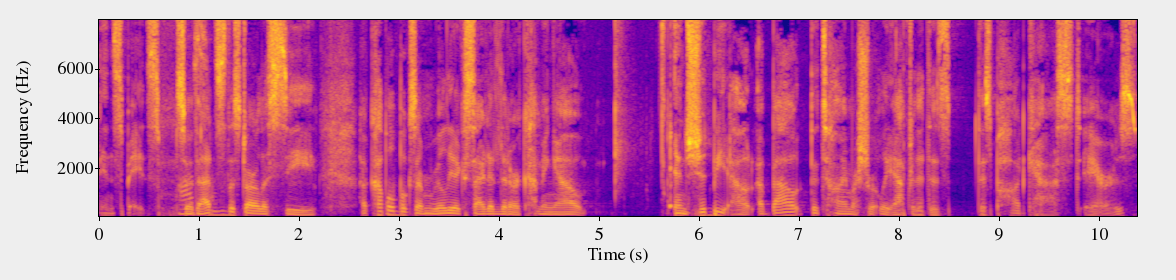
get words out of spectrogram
in spades. So that's The Starless Sea. A couple books I'm really excited that are coming out and should be out about the time or shortly after that this this podcast airs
